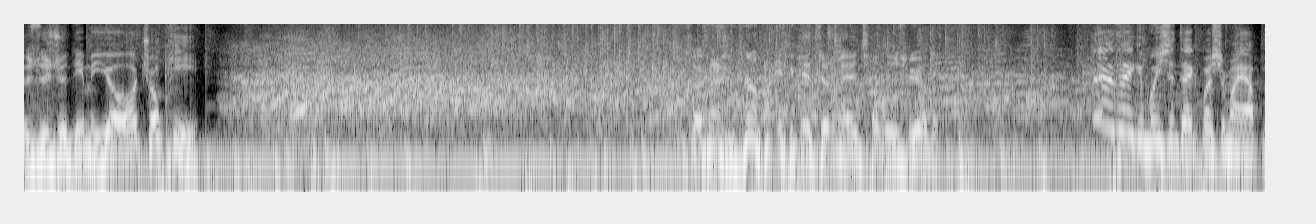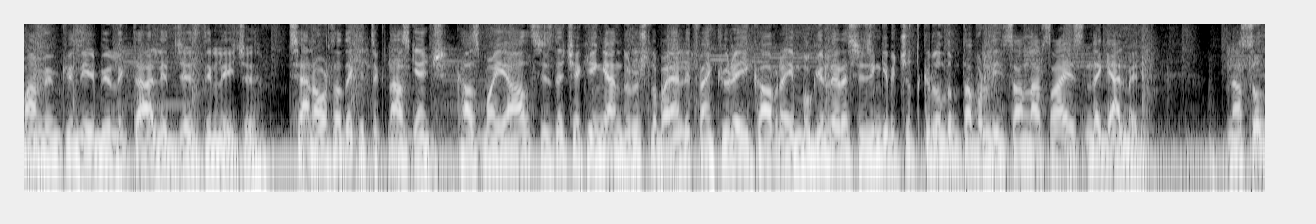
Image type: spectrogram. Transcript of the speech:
Üzücü değil mi? Yo çok iyi. getirmeye çalışıyordum. Evet ki bu işi tek başıma yapmam mümkün değil. Birlikte halledeceğiz dinleyici. Sen ortadaki tıknaz genç. Kazmayı al. Siz de çekingen duruşlu bayan. Lütfen küreyi kavrayın. Bugünlere sizin gibi çıt kırıldım tavırlı insanlar sayesinde gelmedik. Nasıl?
